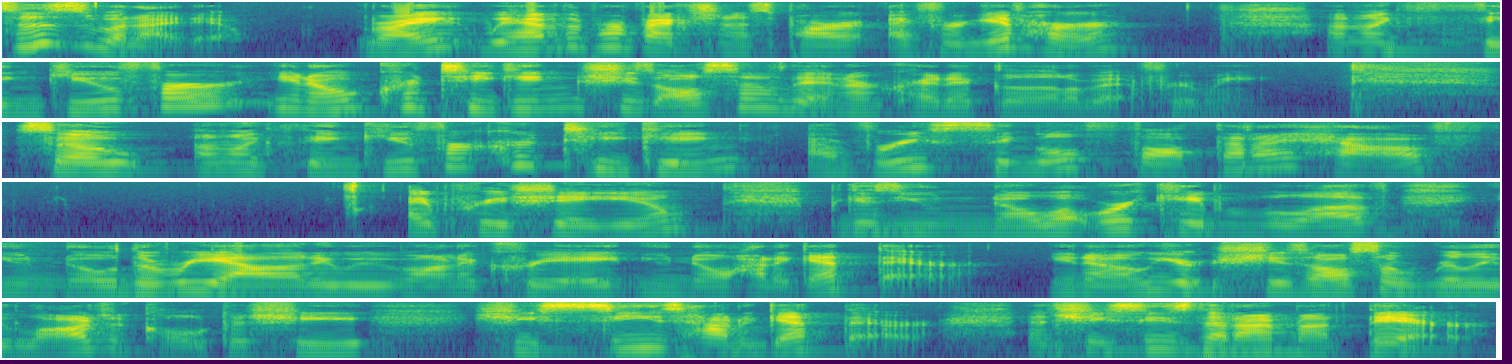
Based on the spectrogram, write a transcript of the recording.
so this is what I do, right? We have the perfectionist part. I forgive her. I'm like, thank you for, you know, critiquing. She's also the inner critic a little bit for me. So I'm like, thank you for critiquing every single thought that I have. I appreciate you because you know what we're capable of. You know the reality we want to create. You know how to get there. You know, she's also really logical because she she sees how to get there and she sees that I'm not there.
